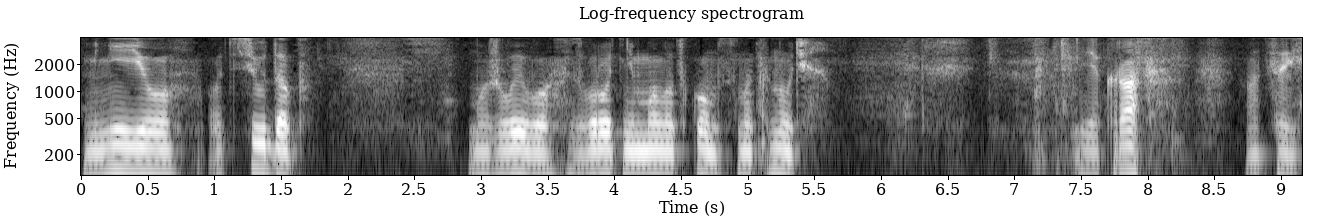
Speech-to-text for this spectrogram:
Мені його отсюда б, можливо, зворотнім молотком смикнуть. Якраз оцей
